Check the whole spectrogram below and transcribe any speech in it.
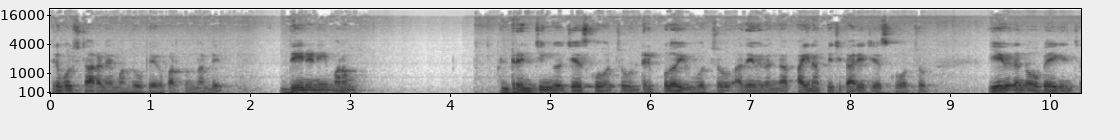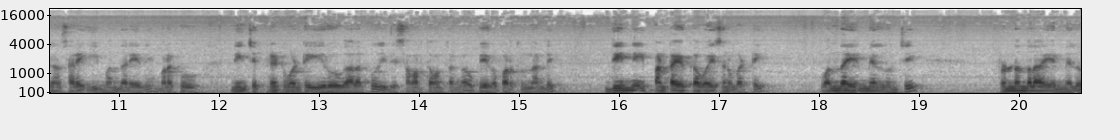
త్రిబుల్ స్టార్ అనే మందు ఉపయోగపడుతుందండి. దీనిని మనం డ్రెంచింగ్ చేసుకోవచ్చు డ్రిప్లో ఇవ్వచ్చు అదేవిధంగా పైన పిచికారీ చేసుకోవచ్చు. ఏ విధంగా ఉపయోగించినా సరే ఈ మందు అనేది మనకు నేను చెప్పినటువంటి ఈ రోగాలకు ఇది సమర్థవంతంగా ఉపయోగపడుతుందండి. దీన్ని పంట యొక్క వయసును బట్టి వంద ఎంఎల్ నుంచి రెండు వందల ఎంఎల్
